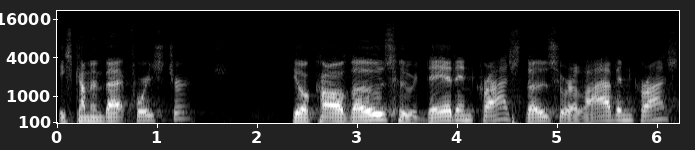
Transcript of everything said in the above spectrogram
he's coming back for his church. He'll call those who are dead in Christ, those who are alive in Christ,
